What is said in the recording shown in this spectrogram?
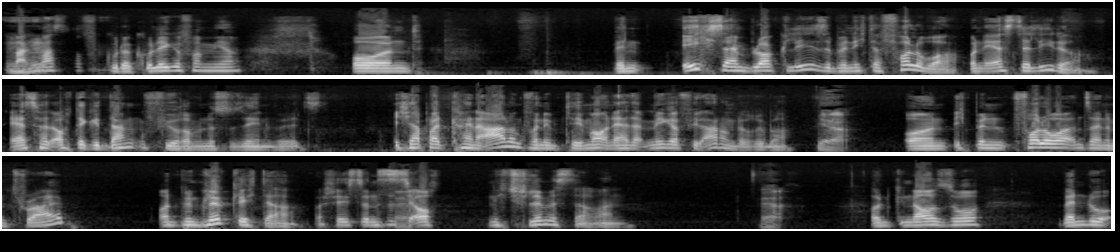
Marc Mhm. Maslow, guter Kollege von mir. Und wenn ich seinen Blog lese, bin ich der Follower und er ist der Leader. Er ist halt auch der Gedankenführer, wenn du es so sehen willst. ich habe halt keine Ahnung von dem Thema und er hat halt mega viel Ahnung darüber. Ja. Und ich bin Follower in seinem Tribe und bin glücklich da, verstehst du? Und es ist ja. Ja. auch nichts Schlimmes daran. Ja. Und genau so, wenn du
